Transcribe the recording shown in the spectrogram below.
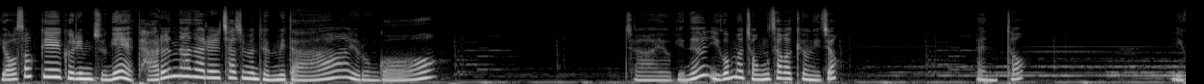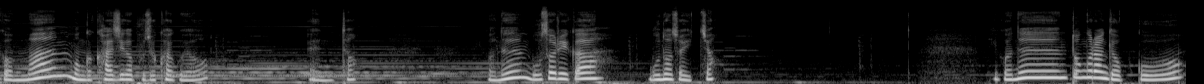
6개의 그림 중에 다른 하나를 찾으면 됩니다. 이런 거. 자, 여기는 이것만 정사각형이죠? 엔터. 이것만 뭔가 가지가 부족하고요. 엔터. 이거는 모서리가 무너져 있죠? 이거는 동그란 게 없고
